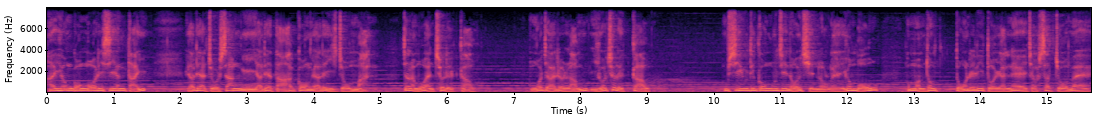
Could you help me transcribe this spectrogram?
喺香港我啲師兄弟有啲係做生意，有啲係打工，有啲移咗民，真係冇人出嚟教。我就喺度諗，如果出嚟教，咁需要啲功夫先可以傳落嚟。如果冇，咁啊唔通到我哋呢代人咧就失咗咩？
